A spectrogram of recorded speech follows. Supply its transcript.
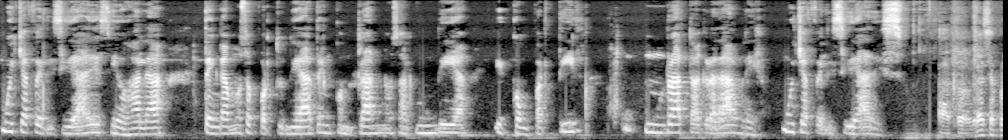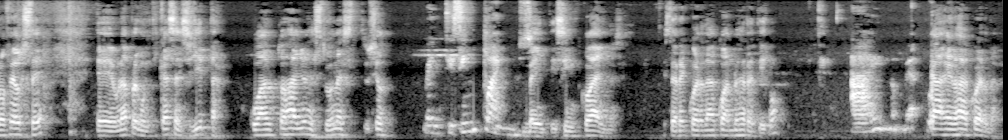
Muchas felicidades y ojalá tengamos oportunidad de encontrarnos algún día y compartir un- rato agradable. Muchas felicidades. A todos. Gracias, profe, a usted. Eh, una preguntita sencillita. ¿Cuántos años estuvo en la institución? 25 años. 25 años. ¿Usted recuerda cuándo se retiró? Ay, no me acuerdo. Casi no se acuerda.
